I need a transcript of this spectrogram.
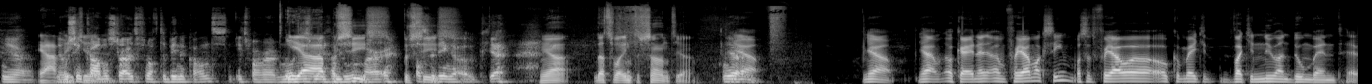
ja, Ja, hoe zien je- kabels eruit vanaf de binnenkant? Iets waar we nooit Ja, mee gaan precies, doen, maar dat precies. soort dingen ook. Ja, ja, dat is wel interessant, ja. ja. ja. Ja, ja oké. En eh, voor jou, Maxime, was het voor jou eh, ook een beetje wat je nu aan het doen bent? He-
